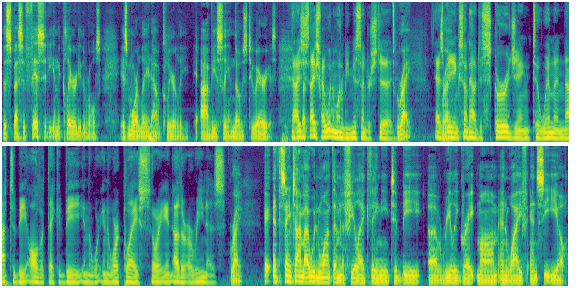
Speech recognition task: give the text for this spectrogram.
the specificity and the clarity of the roles is more laid out clearly, obviously, in those two areas. Yeah, I, just, but, I, I, wouldn't want to be misunderstood. Right. As right. being somehow discouraging to women not to be all that they could be in the in the workplace or in other arenas. Right. At the same time, I wouldn't want them to feel like they need to be a really great mom and wife and CEO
